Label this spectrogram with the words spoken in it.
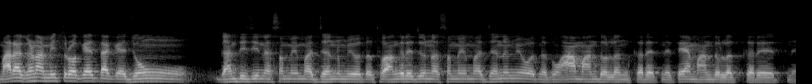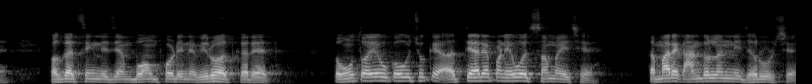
મારા ઘણા મિત્રો કહેતા કે જો હું ગાંધીજીના સમયમાં જન્મ્યો હોત અથવા અંગ્રેજોના સમયમાં જન્મ્યો હોત ને તો આમ આંદોલન કરેત ને, તેમ આંદોલન કરેત ને ભગતસિંહની જેમ બોમ્બ ફોડીને વિરોધ કરેત તો હું તો એવું કહું છું કે અત્યારે પણ એવો જ સમય છે. તમારે એક આંદોલનની જરૂર છે.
